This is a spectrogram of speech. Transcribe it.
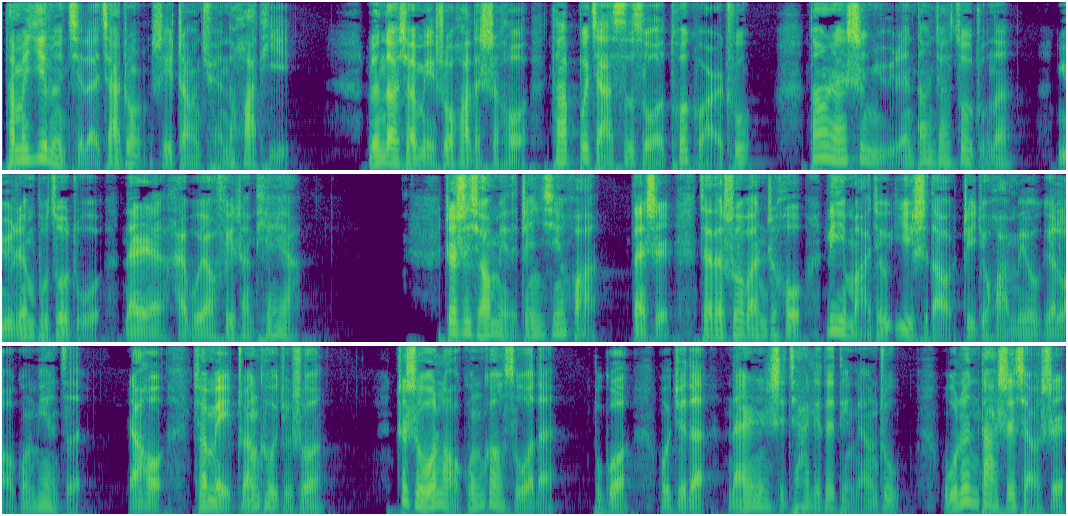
他们议论起了家中谁掌权的话题。轮到小美说话的时候，她不假思索脱口而出：“当然是女人当家做主呢，女人不做主，男人还不要飞上天呀。”这是小美的真心话，但是在她说完之后，立马就意识到这句话没有给老公面子，然后小美转口就说：“这是我老公告诉我的，不过我觉得男人是家里的顶梁柱，无论大事小事，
